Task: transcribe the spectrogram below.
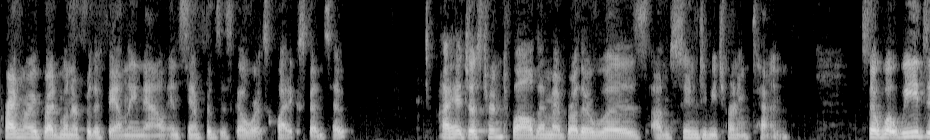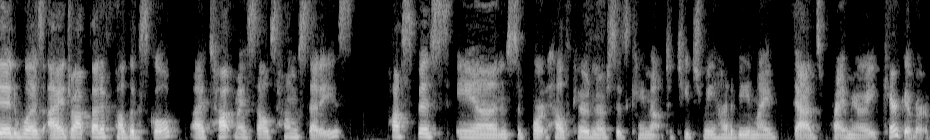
primary breadwinner for the family now in San Francisco, where it's quite expensive. I had just turned 12 and my brother was um, soon to be turning 10. So what we did was I dropped out of public school. I taught myself home studies hospice and support healthcare nurses came out to teach me how to be my dad's primary caregiver.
